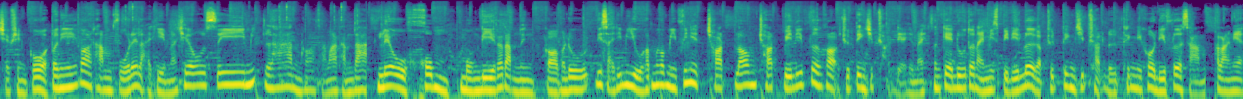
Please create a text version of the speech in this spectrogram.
เชฟเชนโกตัวนี้ก็ทำฟูได้หลายทีมนะเชลซีมิลานก็สามารถทำได้เร็วคมมงดีระดับหนึ่งก็มาดูนิสัยที่มีอยู่ครับมันก็มีฟินิชช็อตลองช็อตปีดิฟเลอร์ก็ชูตติ้งชิปช็อตเดี๋ยวเห็นไหมสังเกตดูตัวไหนมีสปีดดิฟเลอร์กับชูตติ้งชิปช็อตหรือเทคนิคอลดิฟเลอร์3พลังเนี่ย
